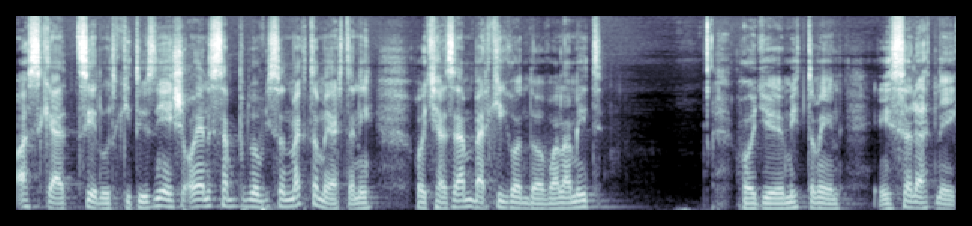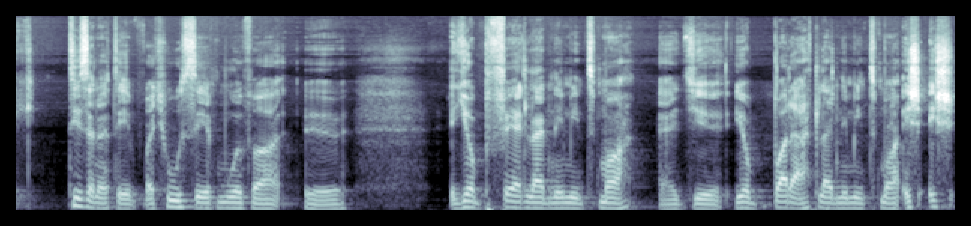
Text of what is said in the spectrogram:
azt kell célút kitűzni, és olyan szempontból viszont meg tudom érteni, hogyha az ember kigondol valamit, hogy mit tudom én, én szeretnék 15 év vagy 20 év múlva ö, jobb fér lenni, mint ma, egy jobb barát lenni, mint ma, és, és,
